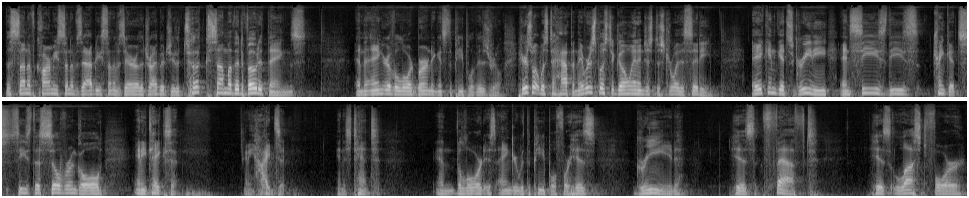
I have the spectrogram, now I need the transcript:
the son of Carmi, son of Zabdi, son of Zerah, the tribe of Judah, took some of the devoted things, and the anger of the Lord burned against the people of Israel. Here's what was to happen they were supposed to go in and just destroy the city. Achan gets greedy and sees these trinkets, sees this silver and gold, and he takes it and he hides it in his tent. And the Lord is angry with the people for his greed, his theft, his lust for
